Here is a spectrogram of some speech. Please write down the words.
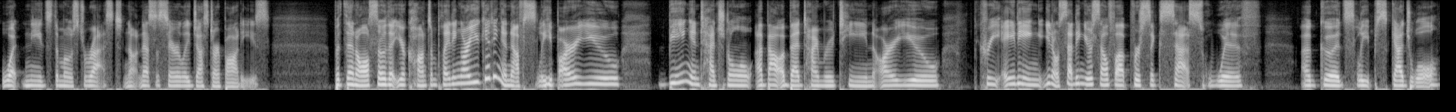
what needs the most rest, not necessarily just our bodies. But then also that you're contemplating are you getting enough sleep? Are you being intentional about a bedtime routine? Are you creating, you know, setting yourself up for success with a good sleep schedule?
